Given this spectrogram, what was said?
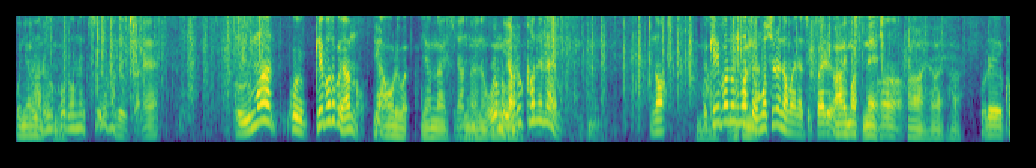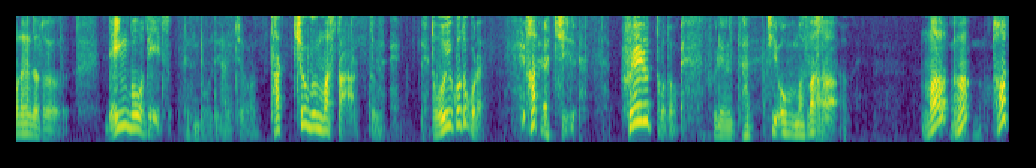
こにあるなんるですね。ほどね。通販で売ったね。これ馬これ競馬とかやんの？いや俺はやんないですやんないな。全然俺もやる金ないもん。な、まあ競馬の馬って面白い名前のやついっぱいいるよあいますね。うん。はいはいはい。これこの辺だとレインボーデイズ。レインボーでなんちゅうの？タッチオブマスターって。どういうことこれ？タッチ触れるってこと？触れるタッチオブマスター。マスター？まん？タッ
